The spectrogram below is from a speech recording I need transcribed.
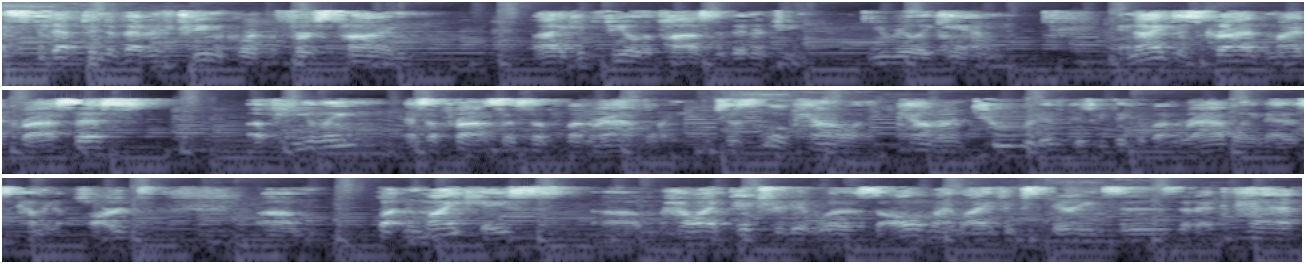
I stepped into Veterans Treatment Court the first time, I could feel the positive energy. You really can. And I described my process of healing as a process of unraveling, which is a little counter, counterintuitive because we think of unraveling as coming apart. Um, but in my case, um, how I pictured it was all of my life experiences that I've had,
